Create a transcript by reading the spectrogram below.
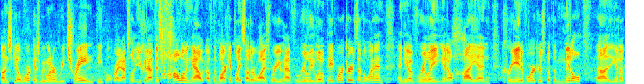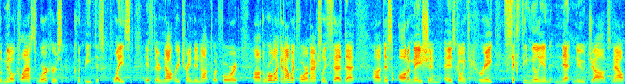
unskilled workers, we want to retrain people. Right, absolutely. You could have this hollowing out of the marketplace otherwise where you have really low paid workers on the one end and you have really you know, high end creative workers, but the middle, uh, you know, the middle class workers could be displaced if they're not retrained and not put forward. Uh, the World Economic Forum actually said that uh, this automation is going to create 60 million net new jobs. Now,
